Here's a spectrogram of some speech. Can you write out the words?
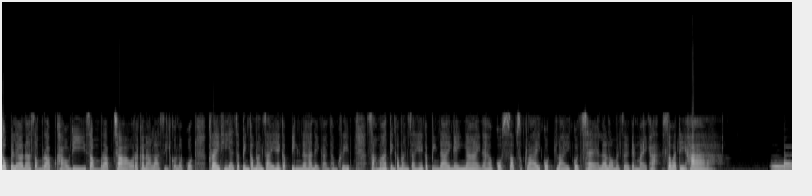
จบไปแล้วนะสำหรับข่าวดีสำหรับชาวลัคนาราศีกรกฎ ใครที่อยากจะเป็นกำลังใจให้กับปิงนะคะในการทำคลิป สามารถเป็นกำลังใจให้กับปิงได้ง่ายๆนะคะกด subscribe กดไลค์กดแชร์ แล้วเรามาเจอกันใหม่ค่ะ สวัสดีค่ะ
